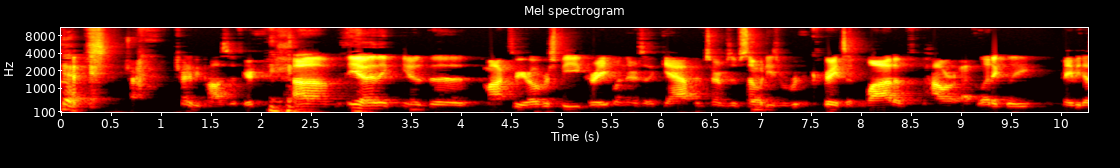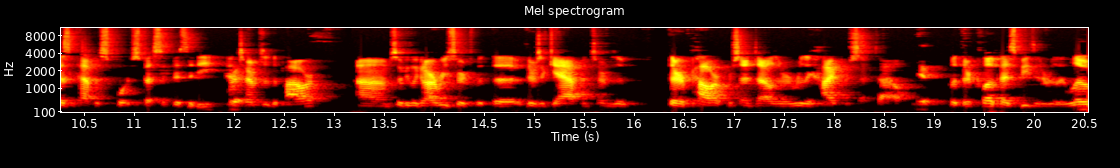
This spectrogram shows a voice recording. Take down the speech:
try, try to be positive here. Um, yeah, I think you know the Mach three or overspeed, great when there's a gap in terms of somebody's creates a lot of power athletically, maybe doesn't have the sport specificity in Right. terms of the power. Um, so if you look at our research with the, there's a gap in terms of their power percentiles are a really high percentile, Yep. but their club head speeds at a really low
